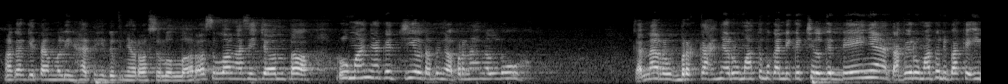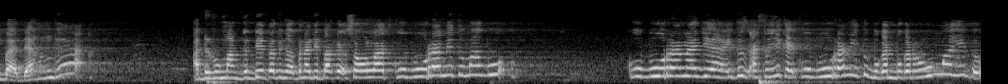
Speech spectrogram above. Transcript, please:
maka kita melihat hidupnya Rasulullah. Rasulullah ngasih contoh, rumahnya kecil tapi nggak pernah ngeluh. Karena berkahnya rumah tuh bukan di kecil gedenya, tapi rumah tuh dipakai ibadah enggak. Ada rumah gede tapi nggak pernah dipakai sholat, kuburan itu mabuk. Kuburan aja, itu aslinya kayak kuburan itu bukan bukan rumah itu.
